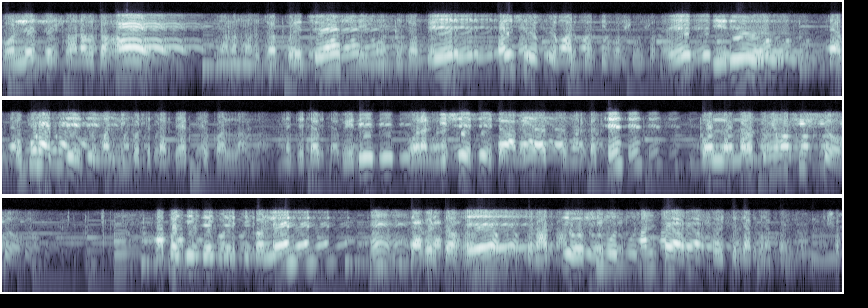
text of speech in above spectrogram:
বললেন, তুমি শরণাগত হও। তুমি আমার মন্ত্র জপ করেছ, সেই মন্ত্র জপের ফলস্বরূপ তোমার প্রতি বসভূত হয়ে যা গোপন আছে, তোমার নিকটে তা ব্যক্ত করলাম। মানে যেটা বেদে বলার নিষেধ, সেটা আমি আজ তোমার কাছে বললাম, কারণ তুমি আমার শিষ্য। তারপর পণ্ডিত করলেন হ্যাঁ জাগরিত হয়ে রাত্রি অসীম সহিত যাপন করলেন। সব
